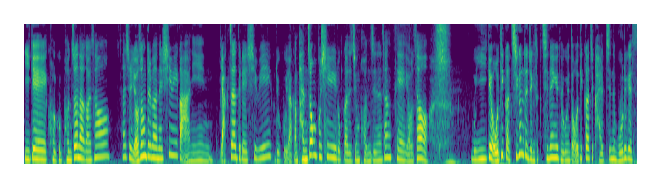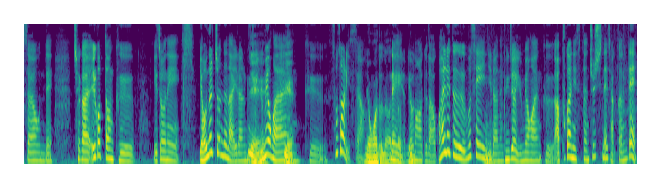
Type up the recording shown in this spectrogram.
이게 결국 번져나가서 사실 여성들만의 시위가 아닌 약자들의 시위 그리고 약간 반정부 시위로까지 지금 번지는 상태여서 뭐 이게 어디까지 지금도 이제 계속 진행이 되고 있는데 어디까지 갈지는 모르겠어요. 근데 제가 읽었던 그 예전에 연을 쫓는 아이라는 굉장히 예. 유명한 예. 그 소설이 있어요. 영화도 그, 나왔던. 네, 음. 영화도 나오고 할리드 호세인이라는 굉장히 유명한 그 아프가니스탄 출신의 작가인데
